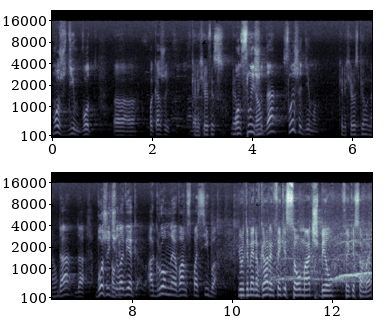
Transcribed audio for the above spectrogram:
можешь, Дим, вот э, покажи. Can you hear this? Bill? Он слышит, No? да? Слышит, Димон? Can you hear us, Bill? No? Да, да. Божий человек, огромное вам спасибо. You're the man of God, and thank you so much, Bill. Thank you so much.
